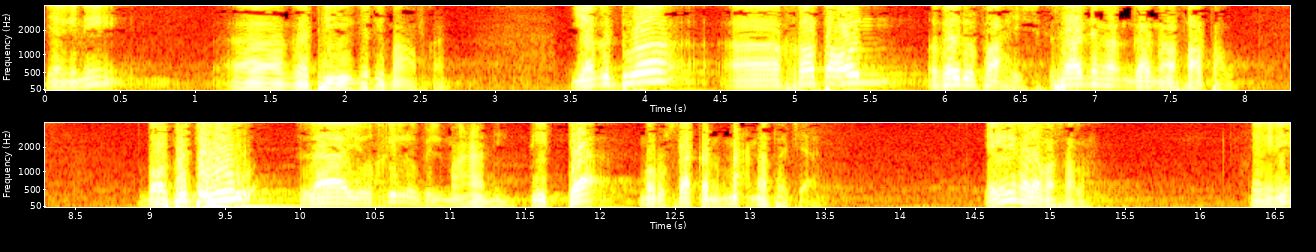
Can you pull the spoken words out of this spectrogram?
Yang ini enggak uh, di enggak dimaafkan. Yang kedua uh, khata'un ghairu fahish. Kesalahannya enggak enggak, enggak fatal. Dhabituhu la yukhilu bil ma'ani. Tidak merusakkan makna bacaan. Yang ini enggak ada masalah. Yang ini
